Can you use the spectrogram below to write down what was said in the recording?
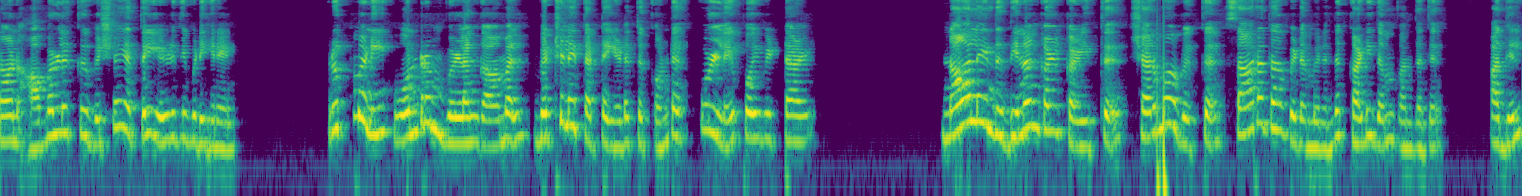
நான் அவளுக்கு விஷயத்தை எழுதிவிடுகிறேன் ருக்மணி ஒன்றும் விளங்காமல் வெற்றிலை தட்டை எடுத்துக்கொண்டு உள்ளே போய்விட்டாள். நாலைந்து தினங்கள் கழித்து ஷர்மாவுக்கு சாரதாவிடமிருந்து கடிதம் வந்தது. அதில்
